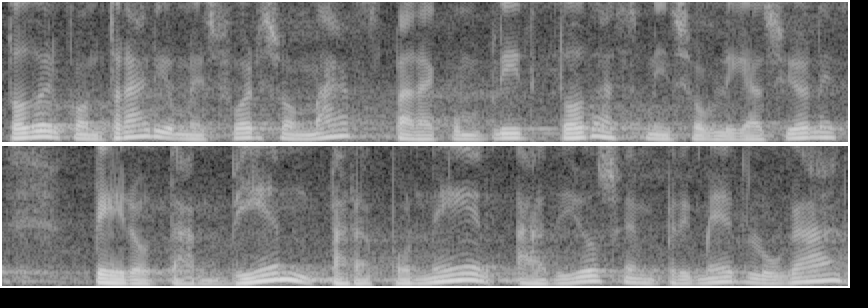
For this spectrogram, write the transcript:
Todo el contrario, me esfuerzo más para cumplir todas mis obligaciones, pero también para poner a Dios en primer lugar.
